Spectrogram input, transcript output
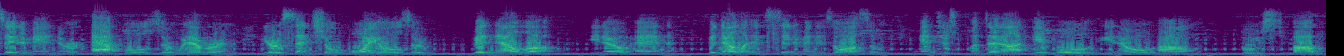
cinnamon or apples or whatever and your essential oils or vanilla, you know, and vanilla and cinnamon is awesome. And just put that on. It will, you know, um, boost up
